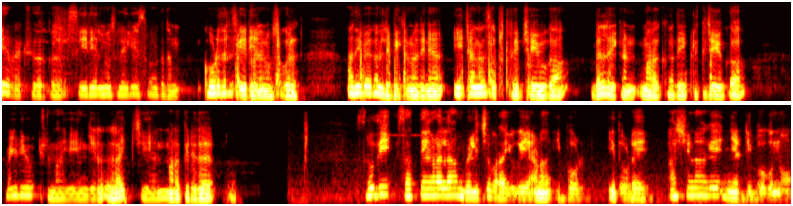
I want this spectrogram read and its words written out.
പ്രിയ പ്രേക്ഷകർക്ക് സീരിയൽ ന്യൂസിലേക്ക് സ്വാഗതം. കൂടുതൽ സീരിയൽ ന്യൂസുകൾ അതിവേഗം ലഭിക്കുന്നതിന് ഈ ചാനൽ സബ്സ്ക്രൈബ് ചെയ്യുക ബെൽ ഐക്കൺ മറക്കാതെ ക്ലിക്ക് ചെയ്യുക. വീഡിയോ ഇഷ്ടമായി എങ്കിൽ ലൈക്ക് ചെയ്യാൻ മറക്കരുത്. ശ്രുതി സത്യങ്ങളെല്ലാം വിളിച്ചു പറയുകയാണ് ഇപ്പോൾ. ഇതോടെ അശ്വിനാകെ ഞെട്ടിപ്പോകുന്നു.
